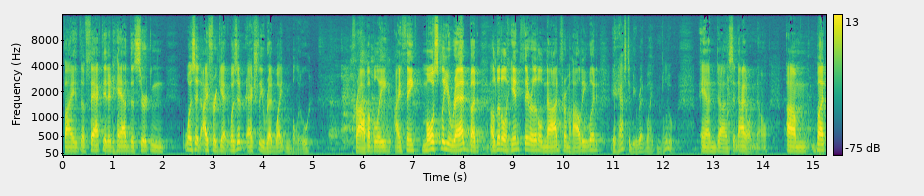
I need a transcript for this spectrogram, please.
By the fact that it had the certain, was it, I forget, was it actually red, white, and blue? Probably, I think, mostly red, but a little hint there, a little nod from Hollywood. It has to be red, white, and blue. And uh, so, I don't know. Um, but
